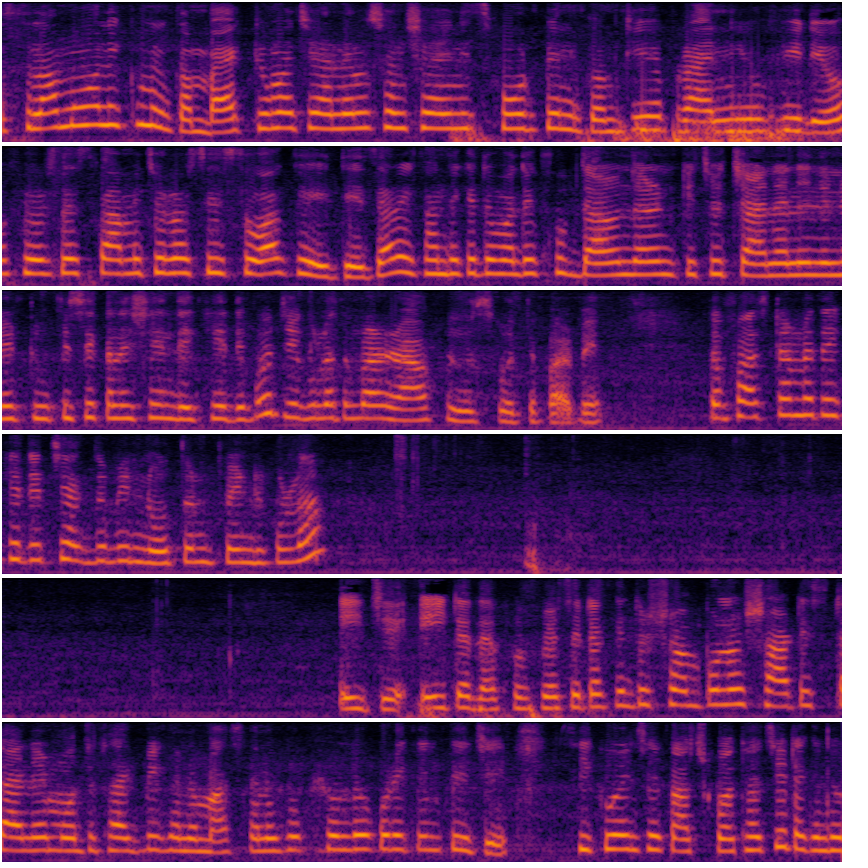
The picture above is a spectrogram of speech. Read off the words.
আসসালামু আলাইকুম welcome back to my channel sunshine sport welcome to a brand new video ফিরোজ আজকে আমি চলে আসছি সোয়াক যার এখান থেকে তোমাদের খুব দারুণ দারুণ কিছু চ্যানেল এনে টু পিসের কালেকশন দেখিয়ে দেবো, যেগুলো তোমরা রাফ ইউজ করতে পারবে। তো ফার্স্ট আমরা দেখে দিচ্ছি একদমই নতুন প্রিন্টগুলো এই যে এইটা দেখো ফ্রেন্ডস এটা কিন্তু সম্পূর্ণ শার্ট স্টাইলের মধ্যে থাকবে। এখানে মাঝখানে খুব সুন্দর করে কিন্তু যে সিকোয়েন্সের কাজ কথা আছে এটা কিন্তু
